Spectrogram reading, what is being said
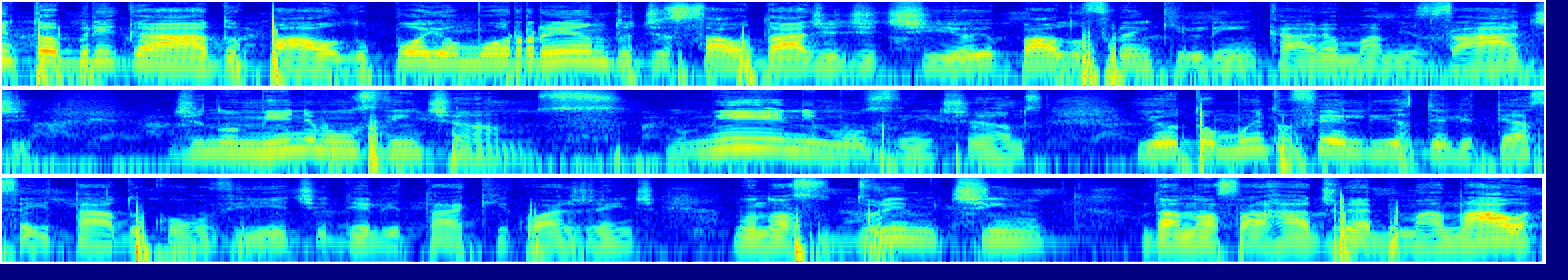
Muito obrigado, Paulo. Pô, eu morrendo de saudade de ti. Eu e o Paulo Franklin, cara, é uma amizade de no mínimo uns 20 anos. No mínimo uns 20 anos. E eu tô muito feliz dele ter aceitado o convite, dele estar tá aqui com a gente no nosso Dream Team da nossa Rádio Web Manaus.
